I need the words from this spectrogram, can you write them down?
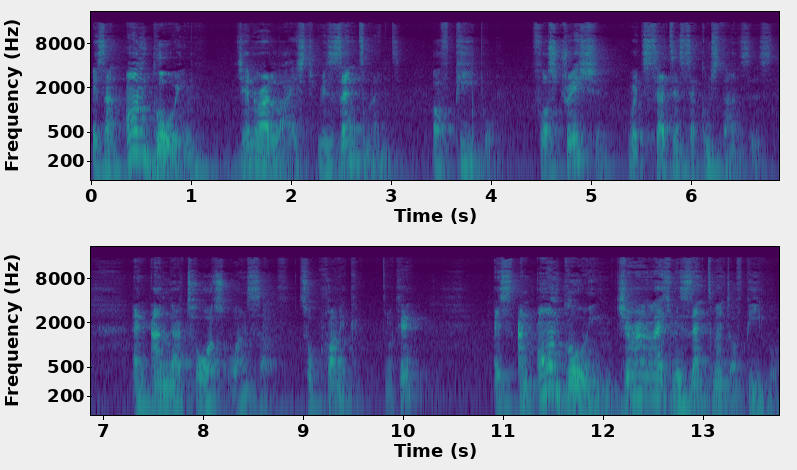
is an ongoing, generalized resentment of people, frustration with certain circumstances, and anger towards oneself. So, chronic, okay? It's an ongoing, generalized resentment of people.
